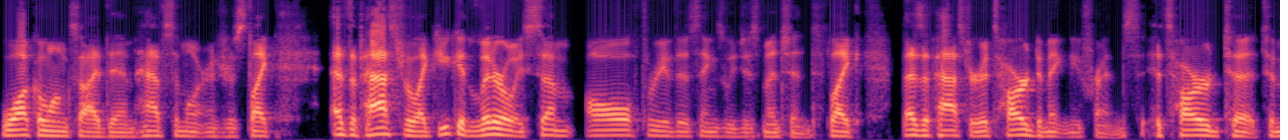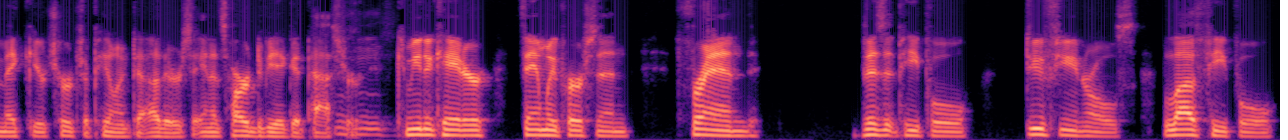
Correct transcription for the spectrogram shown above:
walk alongside them, have similar interests. Like as a pastor, like you could literally sum all three of those things we just mentioned. Like as a pastor, it's hard to make new friends. It's hard to, to make your church appealing to others and it's hard to be a good pastor, mm-hmm. communicator, family person, friend, visit people, do funerals, love people,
